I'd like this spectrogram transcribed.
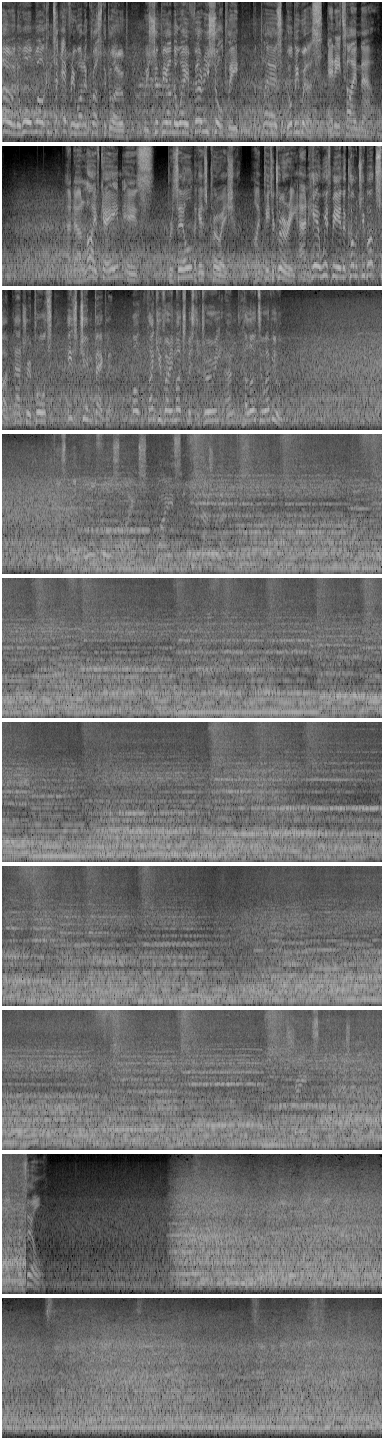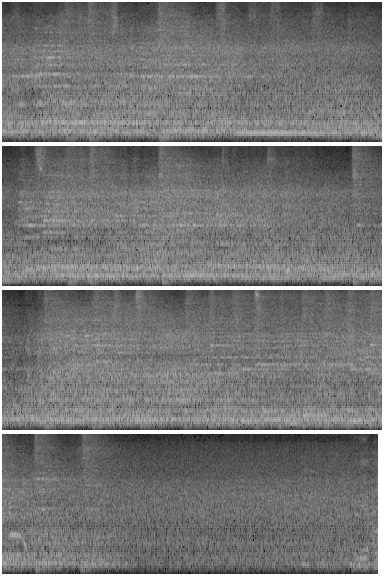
Hello and a warm welcome to everyone across the globe. We should be on the way very shortly. The players will be with us any time now. And our live game is Brazil against Croatia. I'm Peter Drury, and here with me in the commentary box, I'm glad to report, is Jim Beglin. Well, thank you very much, Mr. Drury, and hello to everyone. Supporters of all four sides rise for the national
